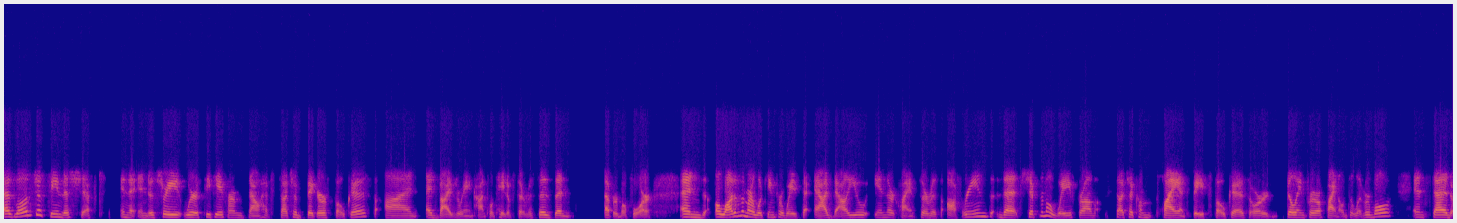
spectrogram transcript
as well as just seeing this shift in the industry where CPA firms now have such a bigger focus on advisory and consultative services than ever before. And a lot of them are looking for ways to add value in their client service offerings that shift them away from such a compliance based focus or billing for a final deliverable, instead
